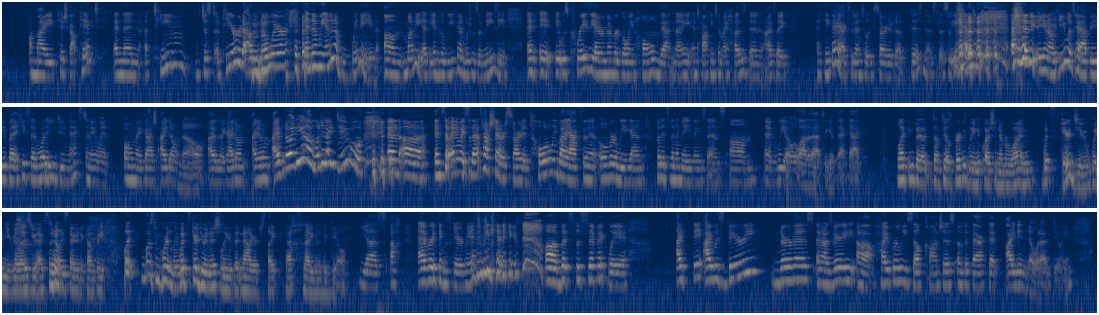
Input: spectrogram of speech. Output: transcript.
uh, my pitch got picked, and then a team just appeared out of Mhm. nowhere, and then we ended up winning um, money at the end of the weekend, which was amazing, and it it was crazy. I remember going home that night and talking to my husband. I was like. I think I accidentally started a business this weekend. and you know, he was happy, but he said, "What do you do next?" And I went, "Oh my gosh, I don't know." I was like, "I don't I don't I have no idea. What did I do?" and uh and so anyway, so that's how Shatter started, totally by accident over a weekend, but it's been amazing since. Um and we owe a lot of that to Give Back Hack. Well, I think that dovetails perfectly into question number one. What scared you when you realized you accidentally started a company? But most importantly, what scared you initially that now you're just like, that's not even a big deal? Yes, uh, everything scared me in the beginning, uh, but specifically, I think I was very nervous and I was very uh, hyperly self conscious of the fact that I didn't know what I was doing.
